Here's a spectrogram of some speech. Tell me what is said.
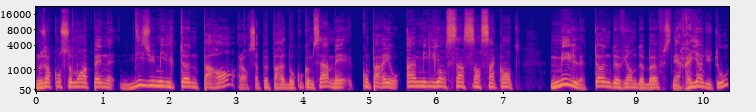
nous en consommons à peine 18 000 tonnes par an. Alors ça peut paraître beaucoup comme ça, mais comparé aux 1 550 000 tonnes de viande de bœuf, ce n'est rien du tout.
